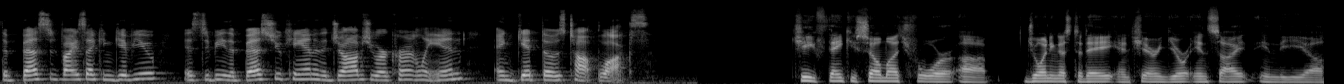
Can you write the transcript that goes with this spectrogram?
the best advice I can give you is to be the best you can in the jobs you are currently in and get those top blocks. Chief, thank you so much for uh, joining us today and sharing your insight in the uh,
